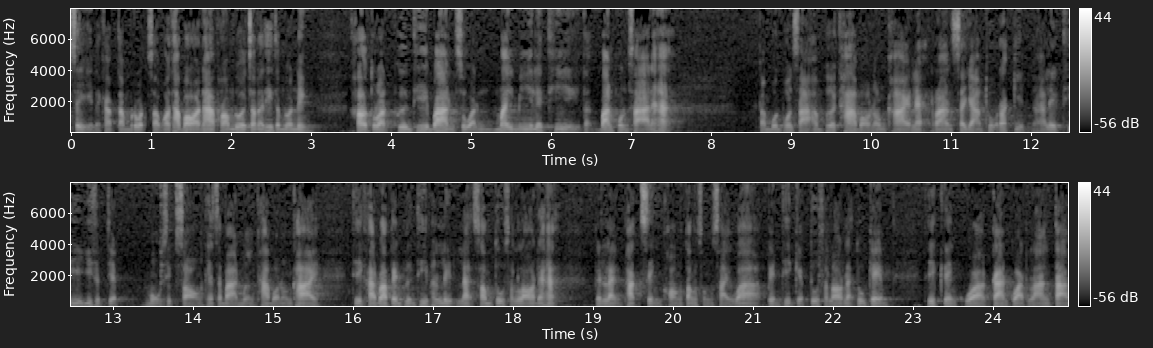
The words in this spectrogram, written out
24 นะครับตำรวจสพท่าบ่อนะฮะพร้อมด้วยเจ้าหน้าที่จำนวนหนึ่ง เข้าตรวจพื้นที่บ้านสวนไม่มีเลขที่บ้านพลสานะฮะ ตำบลพลสาอำเภอท่าบ่อหนองคาย และร้านสยามธุรกิจนะฮะเลขที่ 27 หมู่ 12 เทศบาลเมืองท่าบ่อหนองคาย ที่คาดว่าเป็นพื้นที่ผลิต และซ่อมตู้สล็อตนะฮะเป็นแหล่งพักสิ่งของต้องสงสัยว่าเป็นที่เก็บตู้สล็อตและตู้เกม ที่เกรงกลัวการกวาดล้างตาม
